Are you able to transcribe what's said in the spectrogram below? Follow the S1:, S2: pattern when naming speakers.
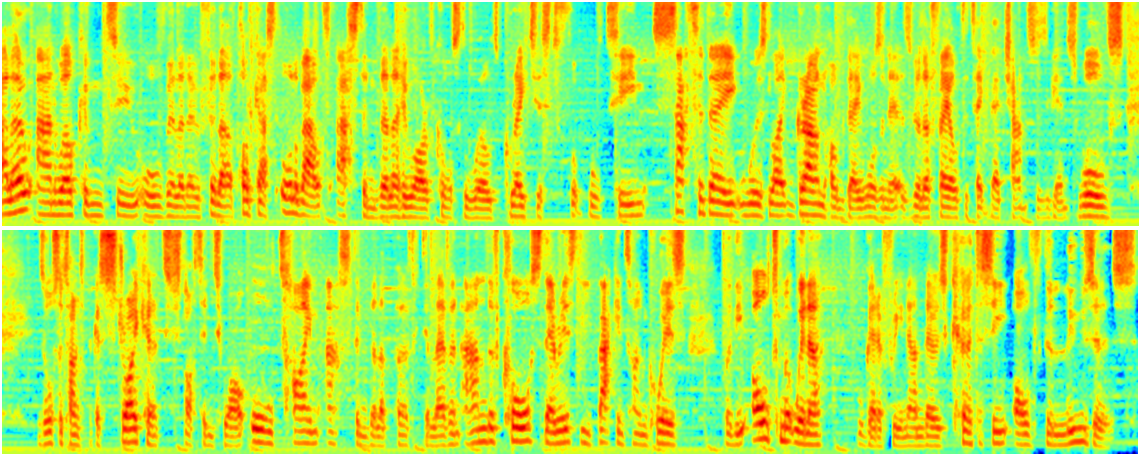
S1: Hello and welcome to All Villa No Filler, a podcast all about Aston Villa, who are, of course, the world's greatest football team. Saturday was like Groundhog Day, wasn't it, as Villa failed to take their chances against Wolves. It's also time to pick a striker to slot into our all time Aston Villa Perfect 11. And of course, there is the back in time quiz where the ultimate winner will get a free Nando's courtesy of the losers.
